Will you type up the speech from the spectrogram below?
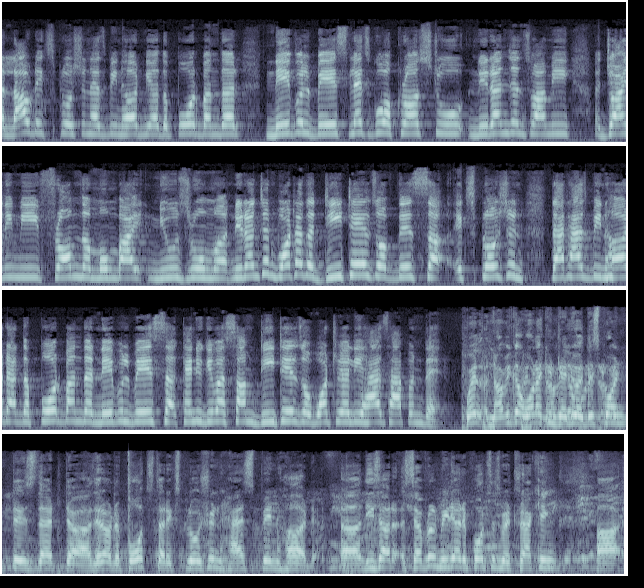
A loud explosion has been heard near the Porbandar naval base. Let's go across to Niranjan Swami uh, joining me from the Mumbai newsroom. Uh, Niranjan, what are the details of this uh, explosion that has been heard at the Porbandar naval base? Uh, can you give us some details of what really has happened there? Well, Navika, what I can tell you at this point is that uh, there are reports that explosion has been heard. Uh, these are several media reports that we're tracking. Uh,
